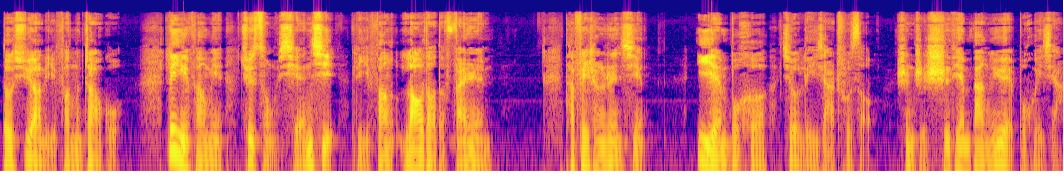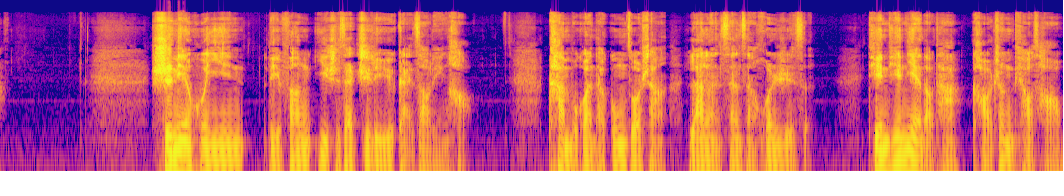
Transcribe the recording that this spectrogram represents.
都需要李芳的照顾，另一方面却总嫌弃李芳唠叨的烦人。他非常任性，一言不合就离家出走，甚至十天半个月不回家。十年婚姻，李芳一直在致力于改造林浩。看不惯他工作上懒懒散散混日子，天天念叨他考证跳槽，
